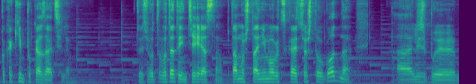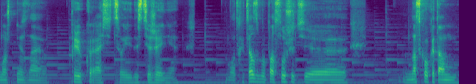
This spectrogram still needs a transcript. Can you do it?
по каким показателям? То есть вот, вот это интересно, потому что они могут сказать все, что угодно, а лишь бы, может, не знаю, приукрасить свои достижения. Вот, хотелось бы послушать, э, насколько там,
